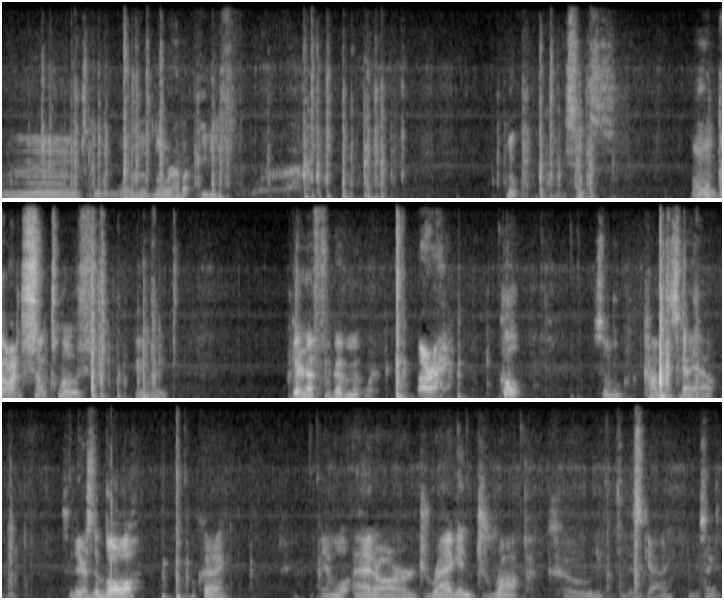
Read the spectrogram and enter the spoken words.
Mm, let's go a little bit lower. How about 84? Nope. 86. Oh god, so close. Wait. Good enough for government work. All right, cool. So we'll comment this guy out. So there's the ball, okay? And we'll add our drag and drop code to this guy. Give me a second.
